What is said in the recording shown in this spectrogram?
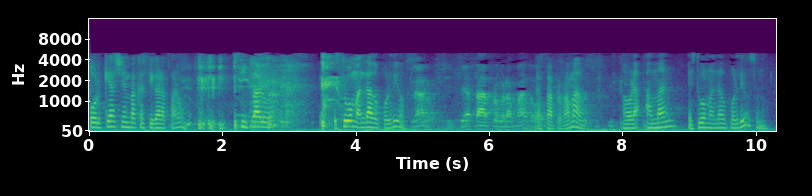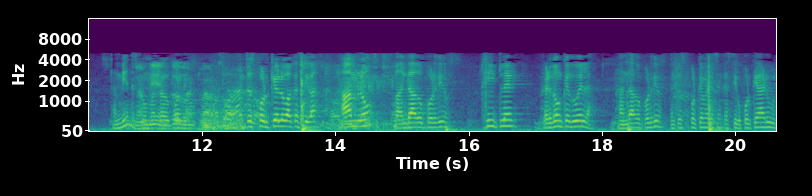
¿por qué Hashem va a castigar a Paró? Si Paró estuvo mandado por Dios. Claro, sí, ya estaba programado. Ya estaba programado. Ahora, ¿Amán estuvo mandado por Dios o no? También estuvo También, mandado por Dios. claro. Entonces, ¿por qué lo va a castigar? AMLO, mandado por Dios. Hitler, perdón que duela, mandado por Dios. Entonces, ¿por qué merecen castigo? ¿Por qué Arur?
